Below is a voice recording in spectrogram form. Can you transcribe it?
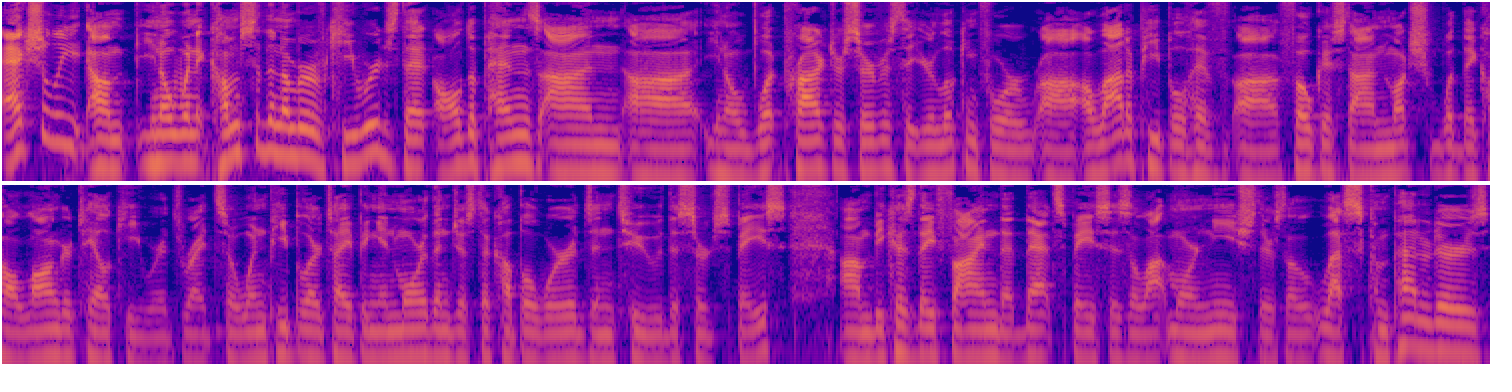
Actually, um, you know, when it comes to the number of keywords, that all depends on uh, you know what product or service that you're looking for. Uh, a lot of people have uh, focused on much what they call longer tail keywords, right? So when people are typing in more than just a couple words into the search space, um, because they find that that space is a lot more niche. There's a less competitors,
